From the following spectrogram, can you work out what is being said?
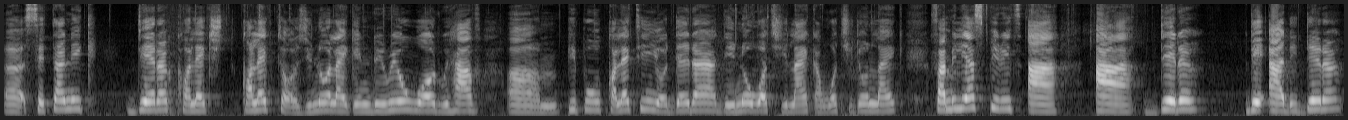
uh, satanic data collect collectors. You know, like in the real world, we have um, people collecting your data. They know what you like and what you don't like. Familiar spirits are are data. They are the data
